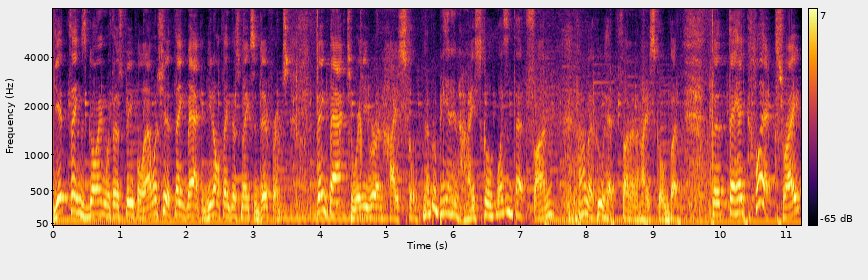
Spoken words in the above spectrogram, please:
Get things going with those people. And I want you to think back if you don't think this makes a difference think back to when you were in high school. Remember being in high school? Wasn't that fun? I don't know who had fun in high school but the, they had cliques right?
